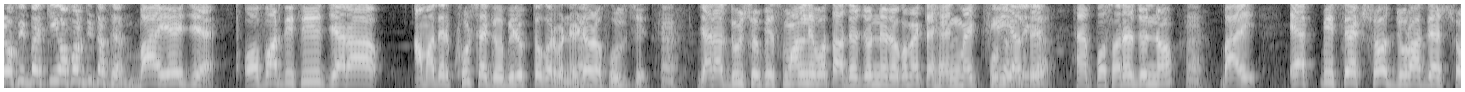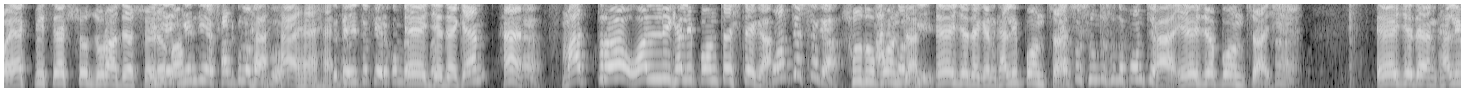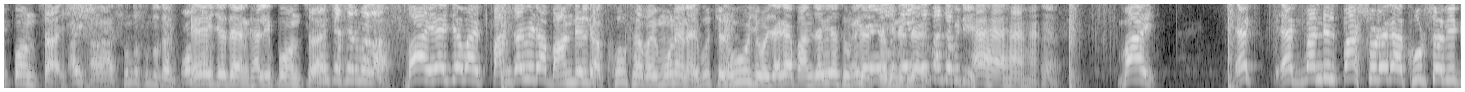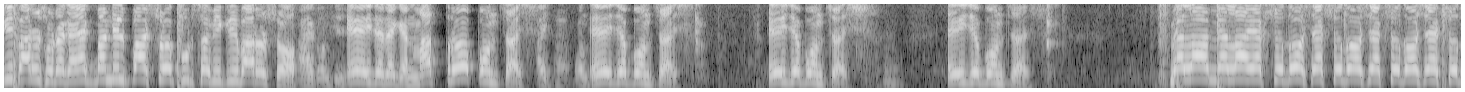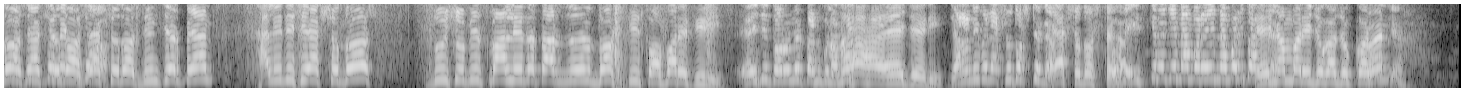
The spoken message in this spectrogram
রফিক ভাই কি অফার দিতেছেন? ভাই এই যে অফার দিছি যারা আমাদের খুচরা কেউ বিরক্ত করবেন এটা হলো হুলসেল হ্যাঁ। যারা দুইশো পিস মাল নিব তাদের জন্য এরকম একটা হ্যাংমাইক ফ্রি আছে। হ্যাঁ প্রসারের জন্য। হ্যাঁ। ভাই এক পিস একশো জোড়া দেড়শো এক পিস একশো জোড়া দেড়শো এই যে এরকম। হ্যাঁ, হ্যাঁ, হ্যাঁ, হ্যাঁ। এই যে দেখেন হ্যাঁ হ্যাঁ। মাত্র অনলি খালি পঞ্চাশ টাকা। 50 টাকা? শুধু পঞ্চাশ। এই যে দেখেন খালি পঞ্চাশ। সুন্দর সুন্দর 50 হ্যাঁ এই যে পঞ্চাশ। হ্যাঁ। এই যে দেন খালি পঞ্চাশ। হ্যাঁ সুন্দর সুন্দর দেন এই যে দেন খালি পঞ্চাশ। 50 মেলা। ভাই এই যে ভাই পাঞ্জাবিটা বান্ডেলটা খুলতে ভাই মনে নাই বুঝছেন? ওই যে ওই জায়গায় পাঞ্জাবি আছে হ্যাঁ। একটা মিনিট হ্যাঁ হ্যাঁ হ্যাঁ হ্যাঁ। হ্যাঁ। ভাই এক এক বান্ডিল পাঁচশো টাকা খুচরা বিক্রি বারোশো টাকা এক বান্ডিল পাঁচশো খুচরা বিক্রি বারোশো। এই যে দেখেন মাত্র পঞ্চাশ। আই হ্যাঁ 50 এই যে পঞ্চাশ। এই যে পঞ্চাশ। এই যে পঞ্চাশ। মেলা মেলা একশো দশ একশো দশ একশো দশ একশো দশ একশো দশ একশো দশ। জিন্সের প্যান্ট খালি দিছি একশো দশ দুইশো পিস মাল নিতে তার জন্য দশ পিস অফারে ফ্রি এই যে ধরনের প্যান্টগুলো না? হ্যাঁ হ্যাঁ এই যে এডি যারা নেবেন 110 টাকা। একশো দশ টাকা। স্ক্রিনে যে নাম্বার এই নাম্বারই তো এই? নাম্বারে যোগাযোগ করবেন.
